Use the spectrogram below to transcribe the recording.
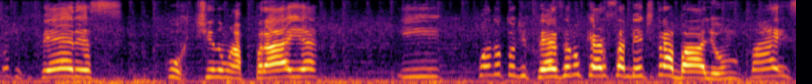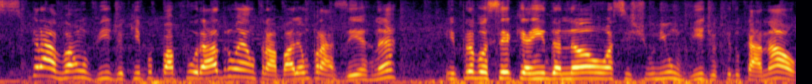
Tô de férias, curtindo uma praia e quando eu tô de férias eu não quero saber de trabalho, mas gravar um vídeo aqui pro Papo Furado não é um trabalho, é um prazer, né? E para você que ainda não assistiu nenhum vídeo aqui do canal,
